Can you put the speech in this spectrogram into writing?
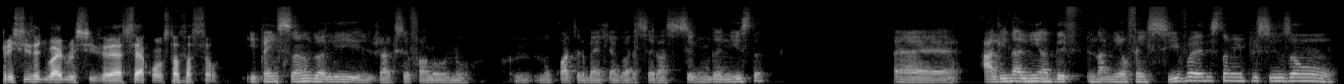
precisa de wide receiver. Essa é a constatação. E pensando ali, já que você falou no, no quarterback agora será segundanista, é, ali na linha, def... na linha ofensiva, eles também precisam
